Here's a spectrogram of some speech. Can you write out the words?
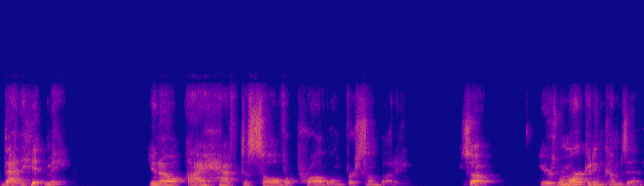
that hit me. You know, I have to solve a problem for somebody. So here's where marketing comes in.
